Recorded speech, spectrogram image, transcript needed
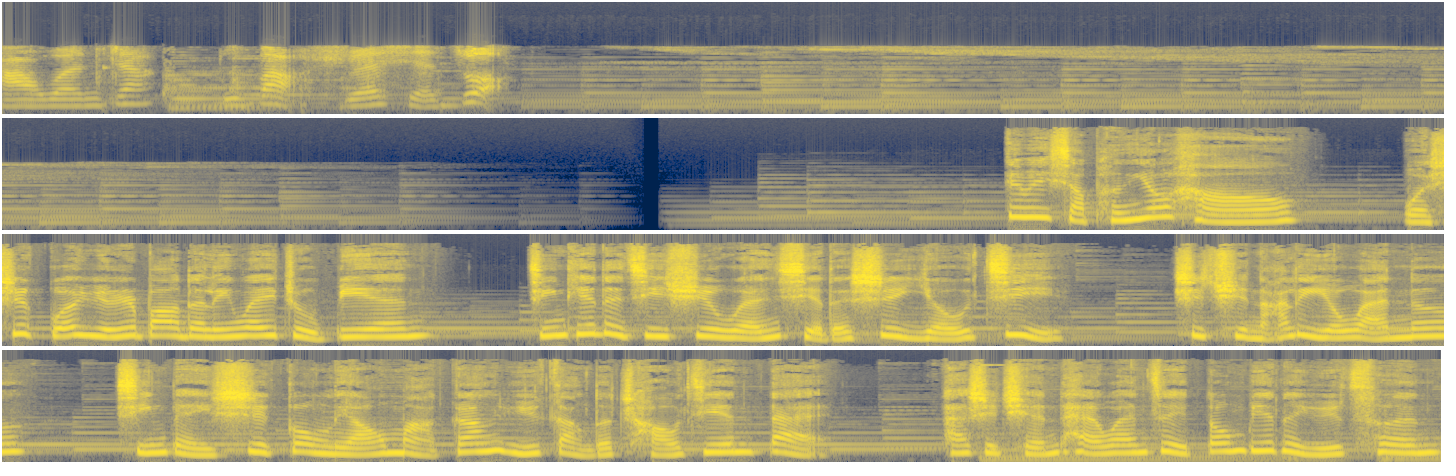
好文章，读报学写作。各位小朋友好，我是国语日报的林伟主编。今天的记叙文写的是游记，是去哪里游玩呢？新北市贡寮马岗渔港的潮间带，它是全台湾最东边的渔村。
